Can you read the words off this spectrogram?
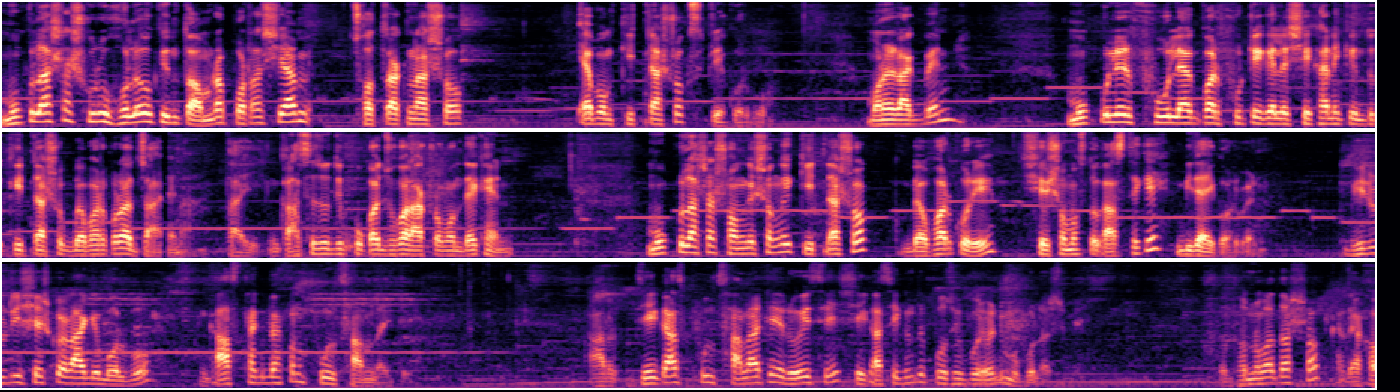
মুকুল আসা শুরু হলেও কিন্তু আমরা পটাশিয়াম, ছত্রাকনাশক এবং কীটনাশক স্প্রে করব। মনে রাখবেন মুকুলের ফুল একবার ফুটে গেলে সেখানে কিন্তু কীটনাশক ব্যবহার করা যায় না। তাই গাছে যদি পোকা ঝোঁকার আক্রমণ দেখেন, মুকুল আসার সঙ্গে সঙ্গে কীটনাশক ব্যবহার করে সে সমস্ত গাছ থেকে বিদায় করবেন। ভিডিওটি শেষ করার আগে বলব, গাছ থাকবে এখন ফুল সানলাইটে আর যে গাছ ফুল সানলাইটে রয়েছে, সেই গাছে কিন্তু প্রচুর পরিমাণে মুকুল আসবে। তো ধন্যবাদ দর্শক দেখা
